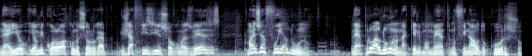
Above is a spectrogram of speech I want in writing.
né? E eu, e eu me coloco no seu lugar, já fiz isso algumas vezes, mas já fui aluno. Né? Para o aluno, naquele momento, no final do curso,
